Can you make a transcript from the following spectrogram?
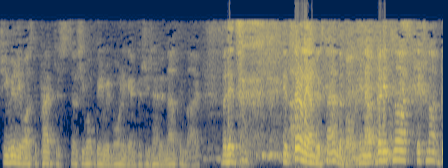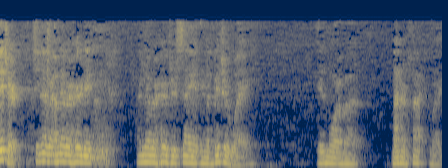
she really wants to practice so she won't be reborn again because she's had enough in life. Mm-hmm. But it's it's certainly understandable, you know. But it's not it's not bitter. She never I've never heard it. I've never heard her say it in a bitter way. It's more of a matter of fact way.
